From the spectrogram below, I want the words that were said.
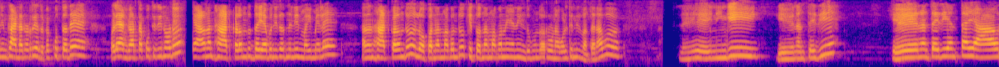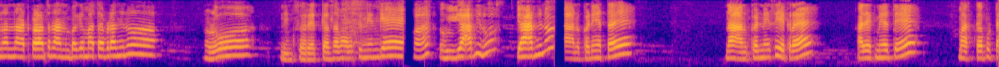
ನಿನ್ ಗಂಡ ನೋಡ್ರಿ ಎದಕ್ಕೆ ಕೂತದೆ. ಒಳ್ಳೆ ಹಂಗಾಟ ಕೂತಿದ್ದೀನಿ ನೋಡು. ಯಾವ ನನ್ನ ಹಾಟ್ಗಳೊಂದು ದಯ ಬಂದಿದ್ದ ನಿನ್ನ ಮೈ ಮೇಲೆ? ನನ್ನ ಹಾಟ್ಗಳೊಂದು ಲೋಪ ನನ್ನ ಮಗಂದು ಕಿತ್ತೋ ನನ್ನ ಮಗನು ಏನು ಹಿಂದೂ ಮುಂದೆ ಋಣಗಳು ತಿಂದಿದ್ವಂತ ನಾವು? ಲೇ, ನಿಂಗಿ, ಏನಂತ ಇದೀ? ಏನಂತ ಇದೀ ಅಂತ ಯಾವ ನನ್ನ ನಾಟಕ ಅಂತ ನನ್ನ ಬಗ್ಗೆ ಮಾತಾಡ್ಬೇಡ ನೀನು? ನೋಡು ನಿಂಗೆ ಸರಿಯಾದ ಕೆಲಸ ಮಾಡ್ಬಿಡ್ತೀನಿ ನಿನಗೆ. ಯಾರು ನೀನು? ಯಾರು ನೀನು? ನಾನು ಕಣೆ ಅತ್ತೆ. ನಾನು ಕಣ್ಣೆ ಸೇಕ್ರೆ ಅದಕ್ಕೆ ನೇತೆ ಮರ್ಕಬಿಟ್ಟ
